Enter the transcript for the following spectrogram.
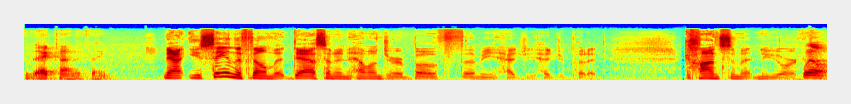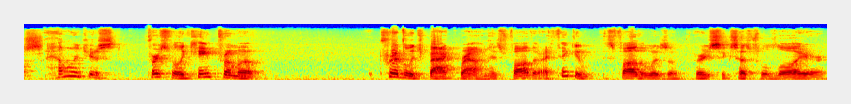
that kind of thing. Now, you say in the film that Dassin and Hellinger are both, I mean, how'd you, how'd you put it? Consummate New Yorkers. Well, Hellinger's, first of all, he came from a privileged background. His father, I think it, his father was a very successful lawyer.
